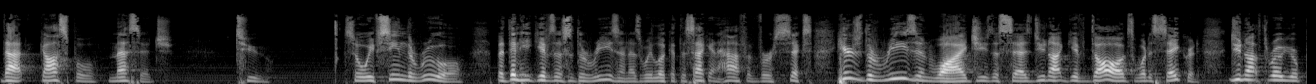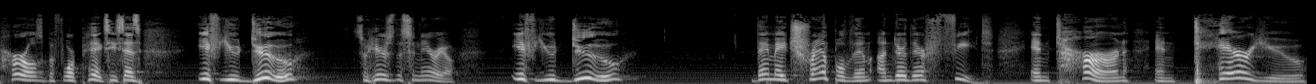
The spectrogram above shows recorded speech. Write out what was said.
that gospel message to. So we've seen the rule, but then he gives us the reason as we look at the second half of verse 6. Here's the reason why Jesus says, Do not give dogs what is sacred. Do not throw your pearls before pigs. He says, If you do, so here's the scenario. If you do, they may trample them under their feet and turn and tear you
